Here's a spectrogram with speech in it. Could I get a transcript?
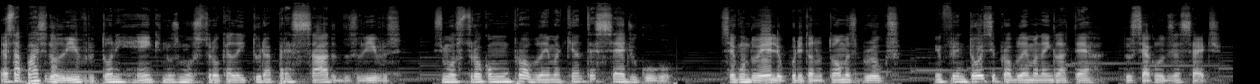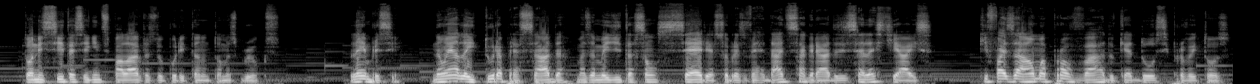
Nesta parte do livro, Tony Hank nos mostrou que a leitura apressada dos livros se mostrou como um problema que antecede o Google. Segundo ele, o puritano Thomas Brooks enfrentou esse problema na Inglaterra do século XVII Tony cita as seguintes palavras do puritano Thomas Brooks: Lembre-se, não é a leitura apressada, mas a meditação séria sobre as verdades sagradas e celestiais que faz a alma provar do que é doce e proveitoso.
